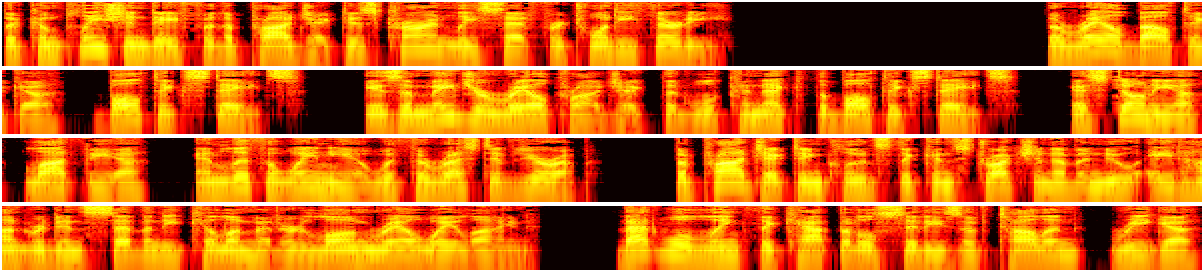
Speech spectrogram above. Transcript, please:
The completion date for the project is currently set for 2030. The Rail Baltica, Baltic States, is a major rail project that will connect the Baltic states, Estonia, Latvia, and Lithuania with the rest of Europe. The project includes the construction of a new 870 kilometer long railway line that will link the capital cities of Tallinn, Riga,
